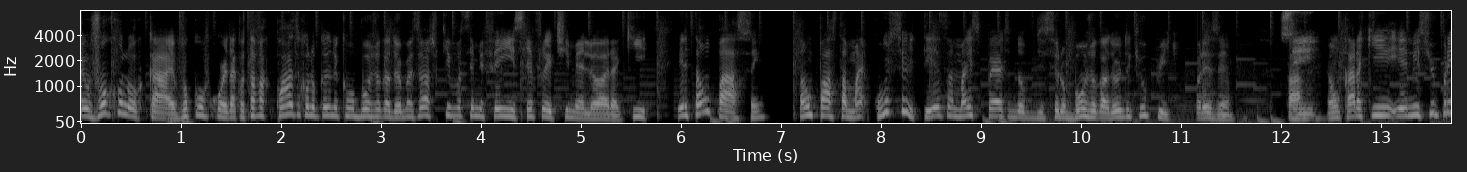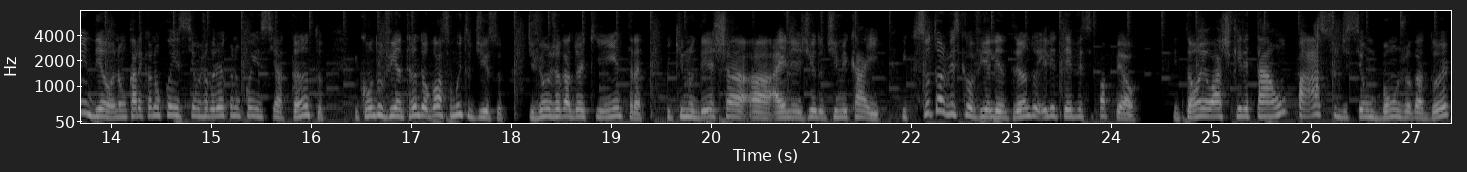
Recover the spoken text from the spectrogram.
eu vou colocar, eu vou concordar que eu tava quase colocando ele como bom jogador, mas eu acho que você me fez refletir melhor aqui. Ele tá um passo, hein? Tá um passo, tá mais, com certeza mais perto do, de ser um bom jogador do que o Prick, por exemplo. Tá? Sim. É um cara que me surpreendeu, é um cara que eu não conhecia, um jogador que eu não conhecia tanto. E quando vi entrando, eu gosto muito disso, de ver um jogador que entra e que não deixa a, a energia do time cair. E toda vez que eu vi ele entrando, ele teve esse papel. Então eu acho que ele está a um passo de ser um bom jogador,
